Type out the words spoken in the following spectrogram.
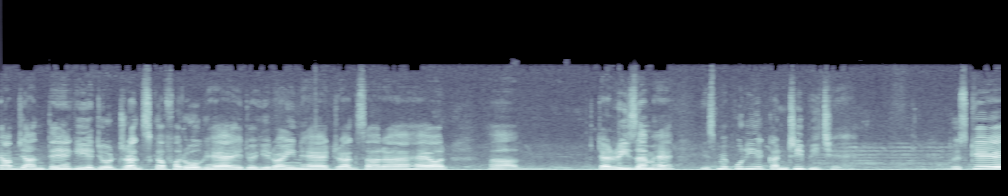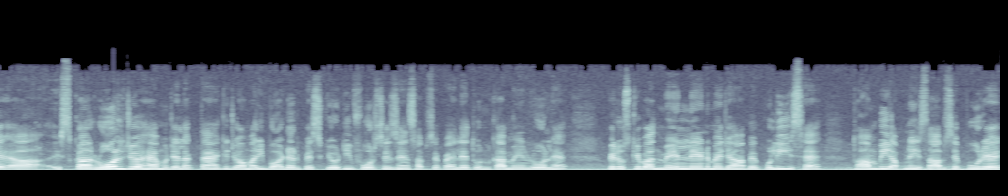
आप जानते हैं कि ये जो ड्रग्स का फ़रोग है ये जो हीरोइन है ड्रग्स आ रहा है और टेररिज्म है इसमें पूरी एक कंट्री पीछे है तो इसके इसका रोल जो है, मुझे लगता है कि जो हमारी बॉर्डर पे सिक्योरिटी फोर्सेस हैं, सबसे पहले तो उनका मेन रोल है। फिर उसके बाद मेन लैंड में जहाँ पे पुलिस है तो हम भी अपने हिसाब से पूरे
